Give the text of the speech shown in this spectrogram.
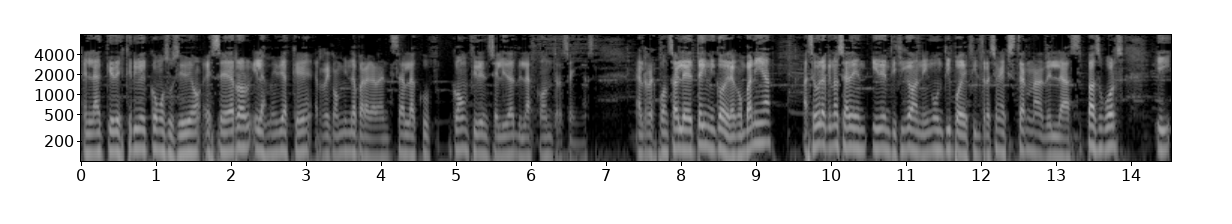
en la que describe cómo sucedió ese error y las medidas que recomienda para garantizar la confidencialidad de las contraseñas. El responsable técnico de la compañía asegura que no se ha de- identificado ningún tipo de filtración externa de las passwords y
